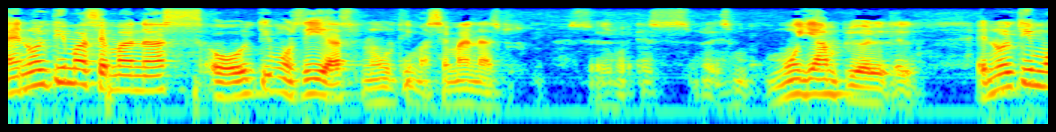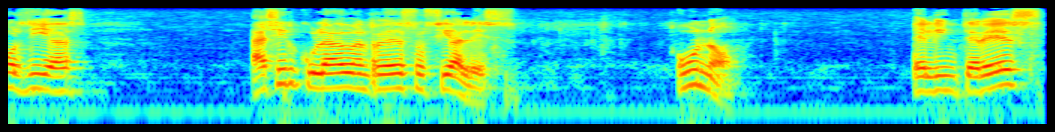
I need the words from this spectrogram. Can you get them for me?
En últimas semanas, o últimos días, no últimas semanas, es, muy amplio. El, en últimos días ha circulado en redes sociales, uno, el interés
